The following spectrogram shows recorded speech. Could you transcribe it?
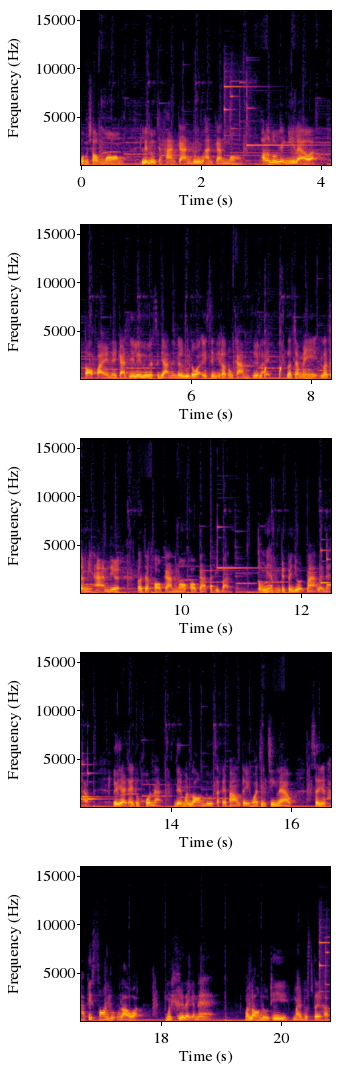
ผมชอบมอง เรียนรู้จะผ่านการดูผ่านการมองพอเรารู้อย่างนี้แล้วอะต่อไปในการที่เรียนรู้สักอย่างหนึ่งเรารู้ได้ว่าเอ้สิ่งที่เราต้องการมันคืออะไร เราจะไม่เราจะไม่อ่านเยอะ เราจะขอการมองขอการปฏิบัติ ตรงนี้มันเป็นประโยชน์มากเลยนะครับเลยอยากให้ทุกคนอะได้มาลองดูศักยภาพของตัวเองว่าจริง ๆ แล้วศักยภาพที่ซ่อนอยู่ของเราอะมันคืออะไรกันแน่ มาลองดูที่ My Booster ครับ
